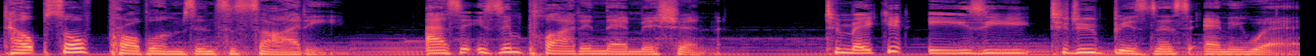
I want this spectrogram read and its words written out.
to help solve problems in society, as it is implied in their mission to make it easy to do business anywhere.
